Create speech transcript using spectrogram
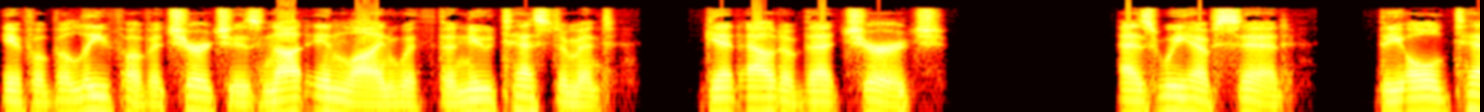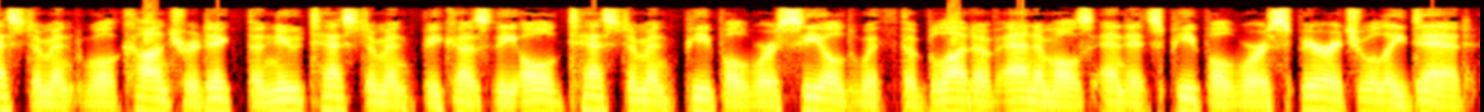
If a belief of a church is not in line with the New Testament, get out of that church. As we have said, the Old Testament will contradict the New Testament because the Old Testament people were sealed with the blood of animals and its people were spiritually dead,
